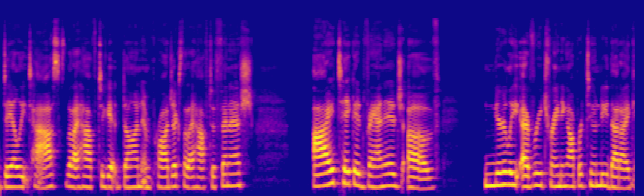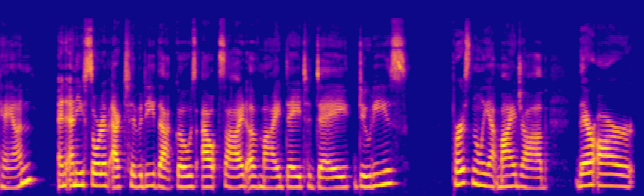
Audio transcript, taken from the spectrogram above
daily tasks that I have to get done and projects that I have to finish, I take advantage of nearly every training opportunity that I can and any sort of activity that goes outside of my day to day duties. Personally, at my job, there are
